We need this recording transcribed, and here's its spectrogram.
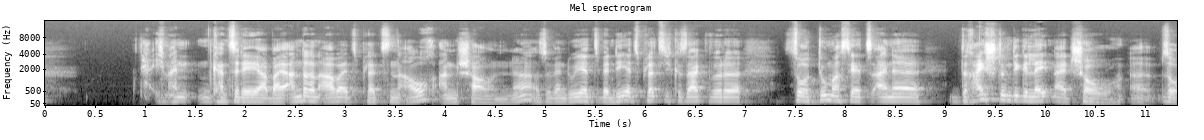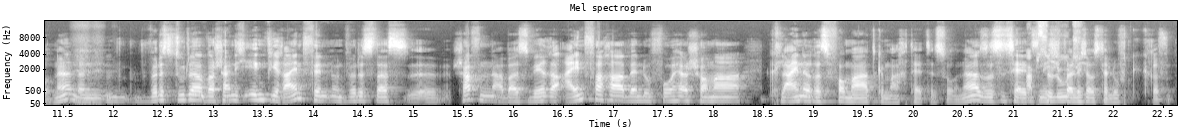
Ja, ich meine, kannst du dir ja bei anderen Arbeitsplätzen auch anschauen. Ne? Also wenn du jetzt, wenn dir jetzt plötzlich gesagt würde, so, du machst jetzt eine dreistündige Late-Night-Show. Äh, so, ne? Dann würdest du da wahrscheinlich irgendwie reinfinden und würdest das äh, schaffen, aber es wäre einfacher, wenn du vorher schon mal kleineres Format gemacht hättest. So, ne? Also es ist ja jetzt Absolut. nicht völlig aus der Luft gegriffen.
